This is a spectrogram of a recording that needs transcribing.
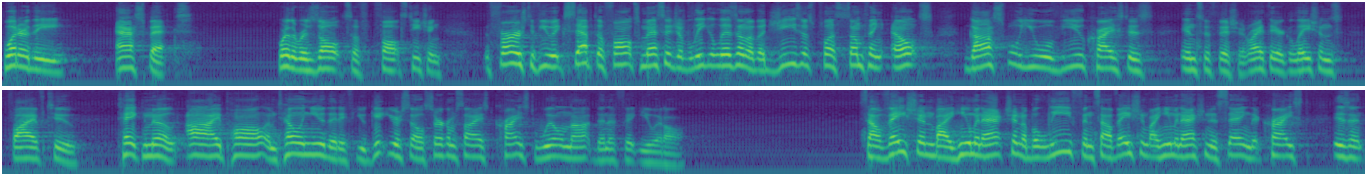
what are the aspects? What are the results of false teaching? First, if you accept a false message of legalism, of a Jesus plus something else gospel, you will view Christ as insufficient. Right there, Galatians 5 2. Take note, I, Paul, am telling you that if you get yourself circumcised, Christ will not benefit you at all. Salvation by human action, a belief in salvation by human action, is saying that Christ isn't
